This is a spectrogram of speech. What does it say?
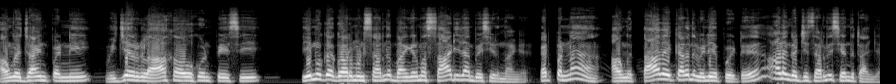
அவங்க ஜாயின் பண்ணி விஜய் அவர்கள் ஆக ஆகோன்னு பேசி திமுக கவர்மெண்ட் சார்ந்து பயங்கரமாக சாடிலாம் பேசியிருந்தாங்க. கட் பண்ணால் அவங்க தாவைக்காரந்து வெளியே போயிட்டு ஆளுங்கட்சி சார்ந்து சேர்ந்துட்டாங்க.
